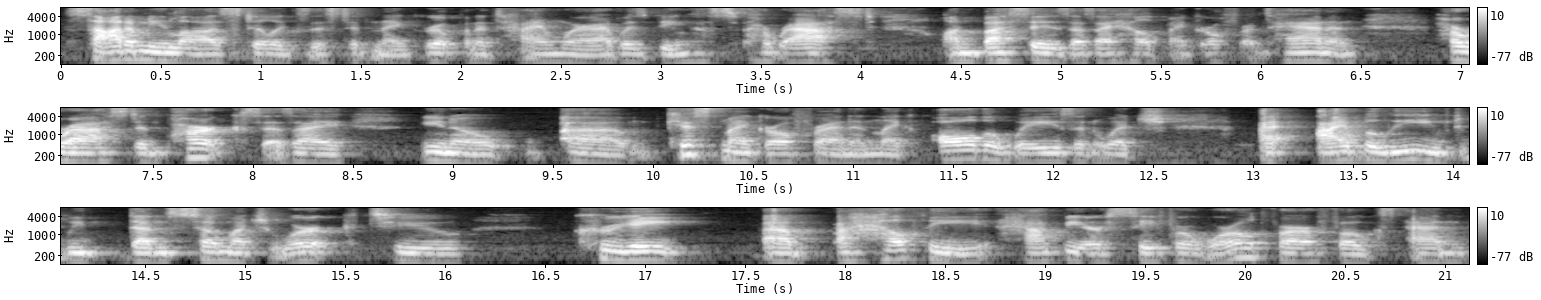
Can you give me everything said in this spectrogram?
sodomy laws still existed, and I grew up in a time where I was being harassed on buses as I held my girlfriend's hand and harassed in parks as I you know, um, kissed my girlfriend and like all the ways in which I, I believed we'd done so much work to create a, a healthy, happier, safer world for our folks. And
